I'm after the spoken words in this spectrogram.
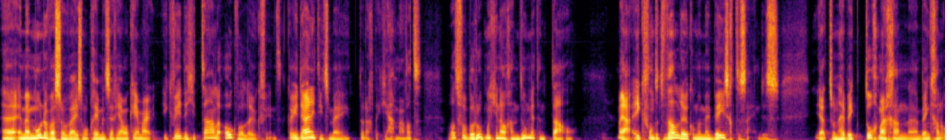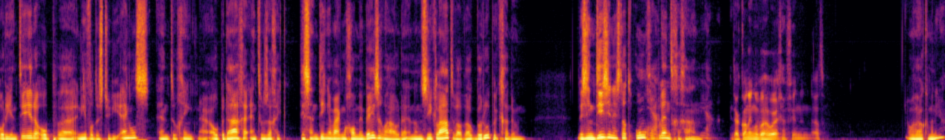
Eh, en mijn moeder was zo wijs om op een gegeven moment te zeggen, ja, maar oké, maar ik weet dat je talen ook wel leuk vindt. Kan je daar niet iets mee? Toen dacht ik, ja, maar wat, wat voor beroep moet je nou gaan doen met een taal? Maar ja, ik vond het wel leuk om ermee bezig te zijn. Dus ja, toen heb ik toch maar gaan, eh, ben ik gaan oriënteren op eh, in ieder geval de studie Engels. En toen ging ik naar open dagen en toen zag ik, dit zijn dingen waar ik me gewoon mee bezig wil houden. En dan zie ik later wel welk beroep ik ga doen. Dus in die zin is dat ongepland gegaan. Ja. Daar kan ik me wel heel erg in vinden, inderdaad. Op welke manier?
